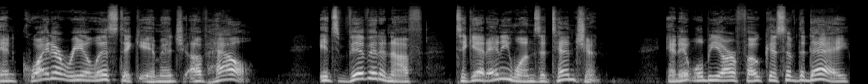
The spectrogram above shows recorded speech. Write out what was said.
and quite a realistic image of hell. It's vivid enough to get anyone's attention, and it will be our focus of the day.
